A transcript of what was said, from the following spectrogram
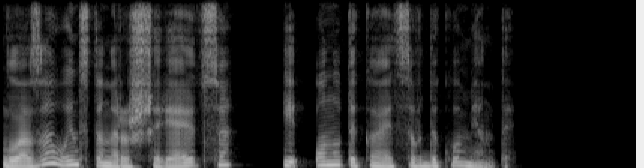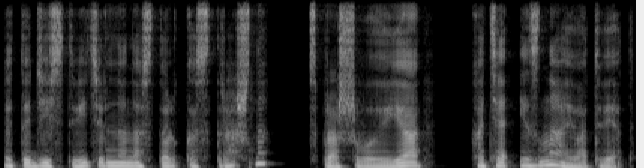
Глаза Уинстона расширяются, и он утыкается в документы. «Это действительно настолько страшно?» — спрашиваю я, хотя и знаю ответ.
